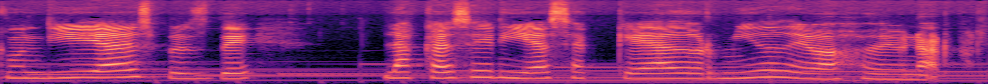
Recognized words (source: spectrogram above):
que un día después de la cacería se queda dormido debajo de un árbol.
